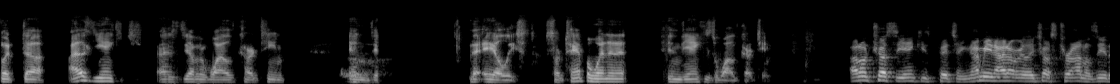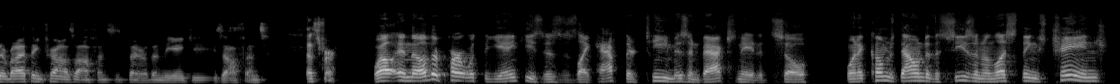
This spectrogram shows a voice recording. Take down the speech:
But uh, I like the Yankees as the other wild card team in the, the AL East. So Tampa winning it, and the Yankees a wild card team. I don't trust the Yankees pitching. I mean, I don't really trust Toronto's either, but I think Toronto's offense is better than the Yankees offense. That's fair. Well, and the other part with the Yankees is is like half their team isn't vaccinated, so when it comes down to the season, unless things change,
